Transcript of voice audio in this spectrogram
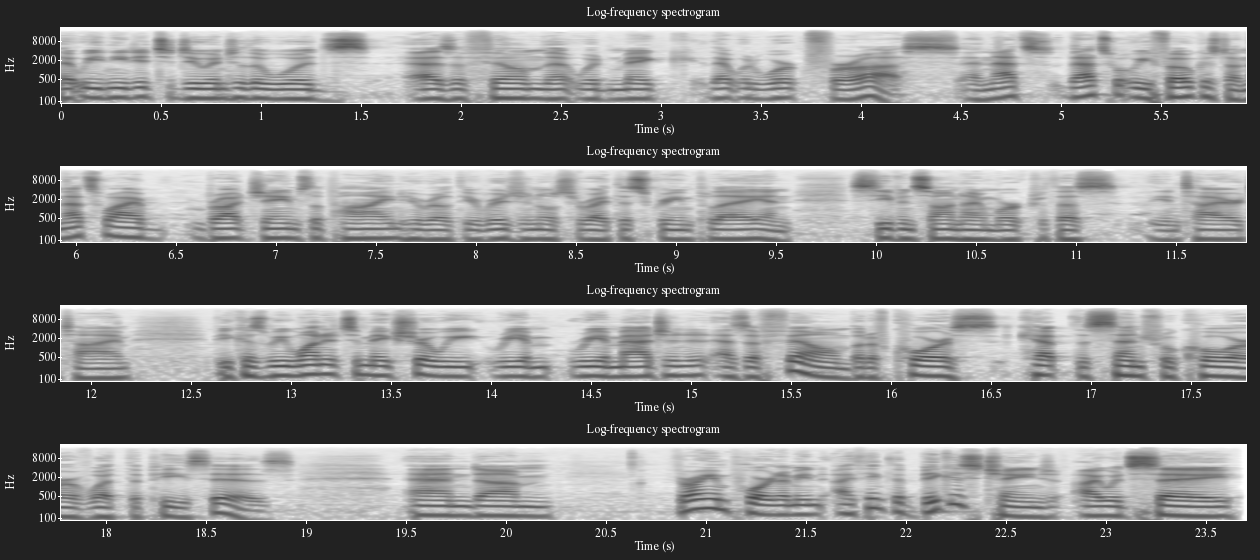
that we needed to do Into the Woods as a film that would make that would work for us, and that's that's what we focused on. That's why I brought James Lapine, who wrote the original, to write the screenplay, and Stephen Sondheim worked with us the entire time, because we wanted to make sure we re- reimagined it as a film, but of course kept the central core of what the piece is, and um, very important. I mean, I think the biggest change I would say.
